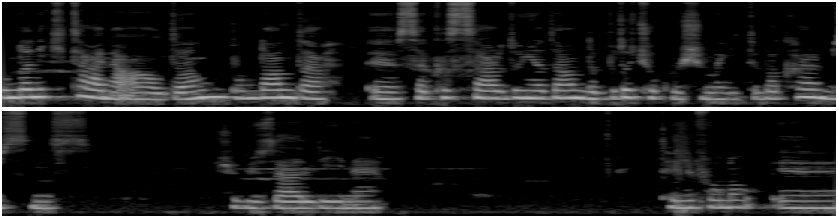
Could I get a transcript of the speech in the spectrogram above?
Bundan iki tane aldım. Bundan da e, sakız sardunyadan da bu da çok hoşuma gitti. Bakar mısınız? Şu güzelliğine. Telefonum e,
